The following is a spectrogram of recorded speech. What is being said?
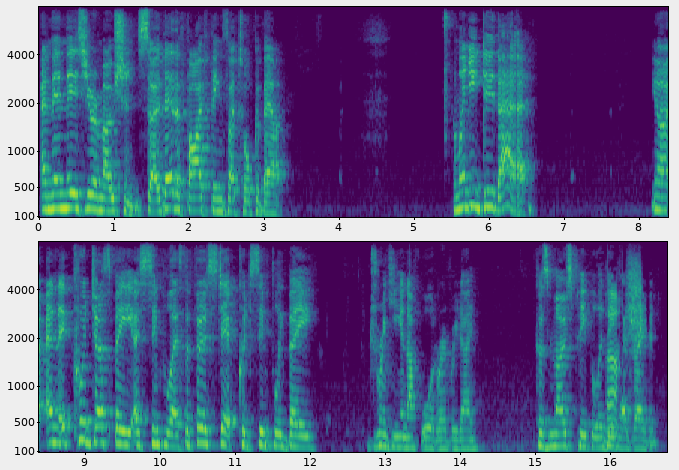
and then there's your emotions. So they're the five things i talk about. And when you do that you know and it could just be as simple as the first step could simply be drinking enough water every day because most people are ah. dehydrated. ah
